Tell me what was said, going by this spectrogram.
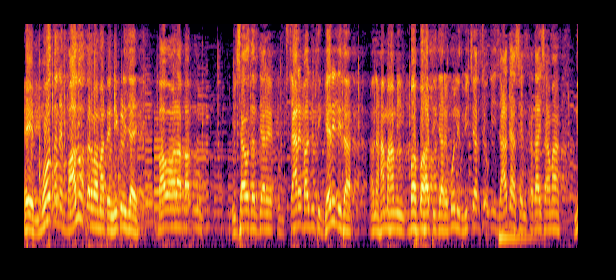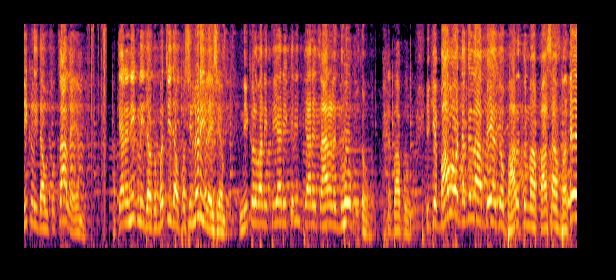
એ મોતને બાલુ કરવા માટે નીકળી જાય. બાવાવાળા બાપુ વિસાવદર જ્યારે ચારે બાજુથી ઘેરી લીધા અને હામા હામી બહબહાટી જ્યારે બોલી વિચાર થયો કે જાજા છે ને કદાચ આમાં નીકળી જાવ તો ચાલે એમ. અત્યારે નીકળી જાવ તો બચી જાવ પછી લડી લે છે એમ. નીકળવાની તૈયારી કરીને ત્યારે ચારણે દુહો પીધો. બાપુ, ઈ કે બાવો ડગલા બે જો ભારતમાં પાસા ભરે,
